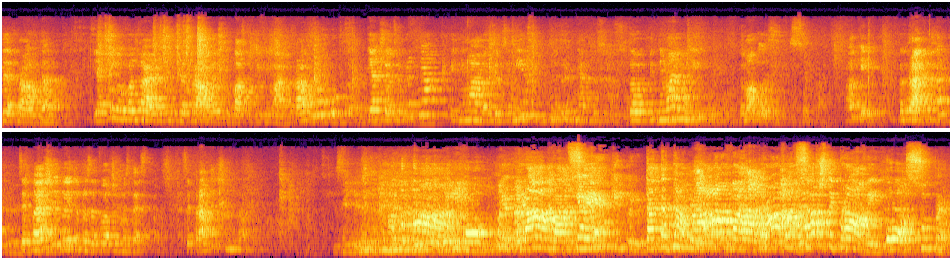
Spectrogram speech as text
де правда. Якщо ви вважаєте, що це правда, будь ласка, піднімаємо праву руку. Якщо це брехня, піднімаємо, якщо це міф, не брехня, то піднімаємо ліву. Домовились? Супер. Окей. Графіка це перший вид образотворчого мистецтва. Це правда чи не правда? Права це. Та-та-та, права, права завжди правий. О, супер.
